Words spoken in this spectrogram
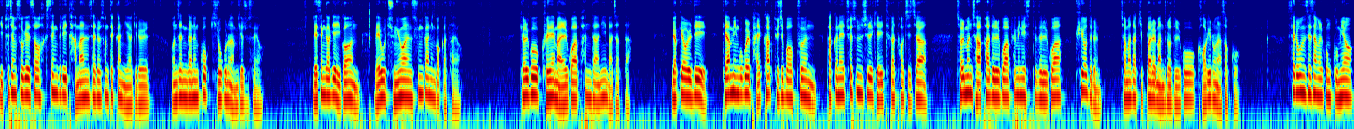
이 투쟁 속에서 학생들이 다만세를 선택한 이야기를 언젠가는 꼭 기록으로 남겨주세요. 내 생각에 이건 매우 중요한 순간인 것 같아요. 결국 그의 말과 판단이 맞았다. 몇 개월 뒤 대한민국을 발칵 뒤집어 엎은 박근혜 최순실 게이트가 터지자 젊은 좌파들과 페미니스트들과 퀴어들은 저마다 깃발을 만들어 들고 거리로 나섰고 새로운 세상을 꿈꾸며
